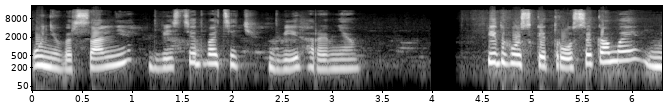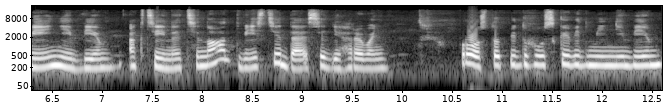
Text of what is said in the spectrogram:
універсальні 222 гривні. Підгузки трусиками міні-бі. Акційна ціна 210 гривень. Просто підгузки від міні-бі.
